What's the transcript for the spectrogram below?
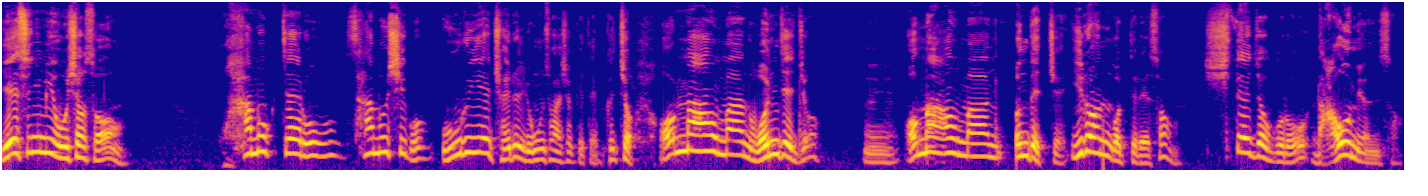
예수님이 오셔서 화목제로 삼으시고 우리의 죄를 용서하셨기 때문에 그렇죠. 어마어마한 원죄죠. 예, 어마어마한 원대죄 이런 것들에서 시대적으로 나오면서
